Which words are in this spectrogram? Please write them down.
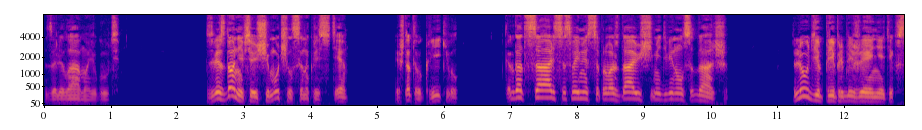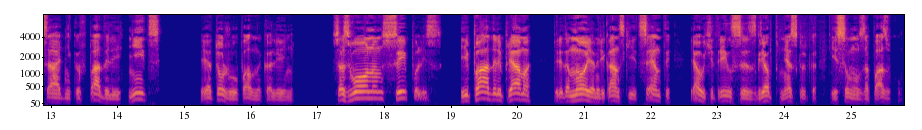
залила мою грудь. Звездоний все еще мучился на кресте и что-то выкрикивал, когда царь со своими сопровождающими двинулся дальше. Люди при приближении этих всадников падали ниц, я тоже упал на колени. Со звоном сыпались и падали прямо передо мной американские центы. я ухитрился, сгреб несколько и сунул за пазуху.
